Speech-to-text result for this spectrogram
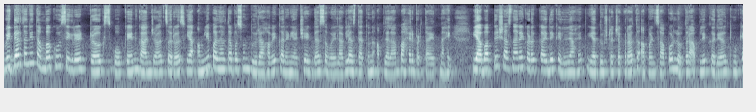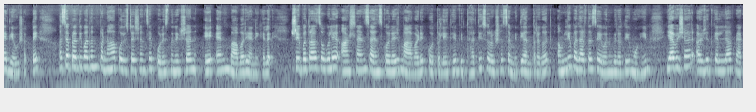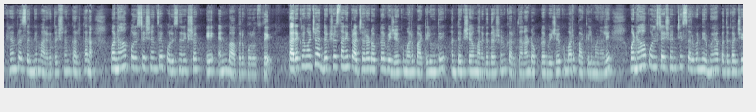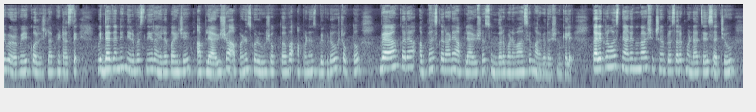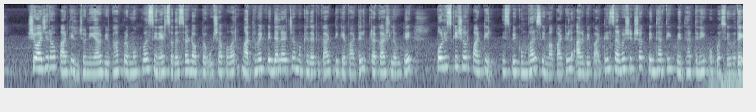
विद्यार्थ्यांनी तंबाखू cigarette drugs cocaine गांजा चरस या अंमली पदार्थापासून दूर राहावे कारण याची एकदा सवय लागल्यास त्यातून आपल्याला बाहेर पडता येत नाही. याबाबतीत शासनाने कडक कायदे केलेले आहेत. या दुष्टचक्रात आपण सापडलो तर आपले करिअर धोक्यात येऊ शकते असे प्रतिपादन पन्हाळा पोलीस स्टेशनचे पोलीस निरीक्षण ए एन बाबर यांनी केले. Shripatrao Chougule arts and science college Malwadi Kotli येथे विद्यार्थी सुरक्षा समिती अंतर्गत अंमली पदार्थ सेवन विरोधी मोहीम या विषयावर आयोजित केलेल्या व्याख्यान प्रसंगी मार्गदर्शन करताना मनहा पोलीस स्टेशनचे पोलीस निरीक्षक ए एन बाबर बोलत होते. कार्यक्रमाच्या अध्यक्षस्थानी प्राचार्य डॉक्टर विजयकुमार पाटील होते. अध्यक्ष मार्गदर्शन करताना डॉक्टर विजयकुमार पाटील म्हणाले वन्हा पोलीस स्टेशनची सर्व निर्भया पथकाची वेळोवेळी कॉलेजला भेट असते. विद्यार्थ्यांनी निर्वसनी राहिलं पाहिजे. आपले आयुष्य आपणच घडवू शकतो व आपणच बिघडवू शकतो. व्यायाम करा अभ्यास करा आणि आपले आयुष्य सुंदर बनवा असे मार्गदर्शन केले. कार्यक्रमास ज्ञानगंगा शिक्षण प्रसारक मंडळाचे सचिव शिवाजीराव पाटील ज्युनियर विभाग प्रमुख व सिनेट सदस्य डॉक्टर उषा पवार माध्यमिक विद्यालयाच्या मुख्याध्यापिका T K Patil Prakash Lavte police Kishor Patil S P Kumbhar Seema Patil R B Patil सर्व शिक्षक विद्यार्थी विद्यार्थिनी उपस्थित होते.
